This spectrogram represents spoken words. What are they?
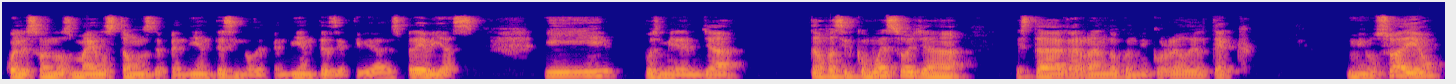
cuáles son los milestones dependientes y no dependientes de actividades previas. Y pues miren, ya tan fácil como eso, ya está agarrando con mi correo del TEC mi usuario,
